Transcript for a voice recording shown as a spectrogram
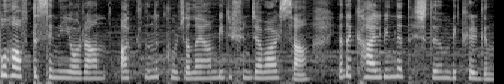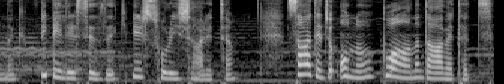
Bu hafta seni yoran, aklını kurcalayan bir düşünce varsa ya da kalbinde taşıdığın bir kırgınlık, bir belirsizlik, bir soru işareti. Sadece onu bu ana davet et.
